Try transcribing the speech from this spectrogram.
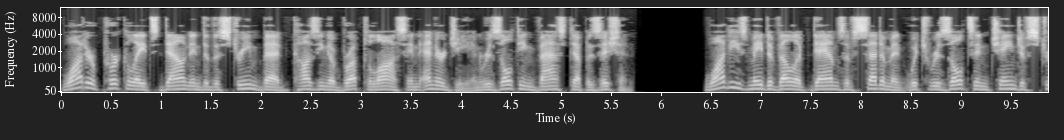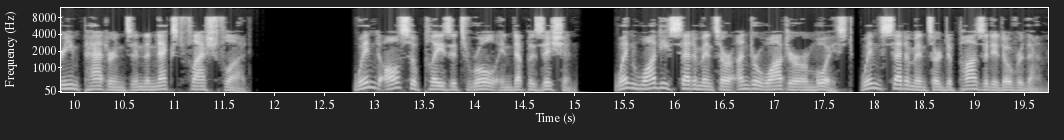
Water percolates down into the stream bed causing abrupt loss in energy and resulting vast deposition. Wadis may develop dams of sediment which results in change of stream patterns in the next flash flood. Wind also plays its role in deposition. When wadi sediments are underwater or moist, wind sediments are deposited over them.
